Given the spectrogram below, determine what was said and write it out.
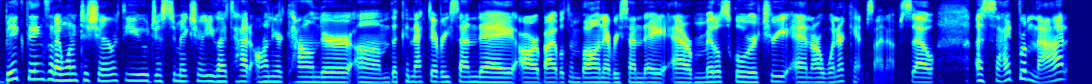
big things that I wanted to share with you just to make sure you guys had on your calendar um, the Connect every Sunday, our Bibles and Ballin every Sunday, our middle school retreat, and our winter camp sign up. So, aside from that,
